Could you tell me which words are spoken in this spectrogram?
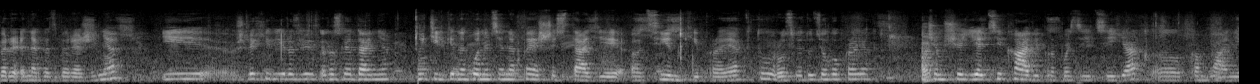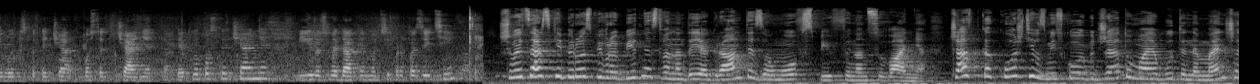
енергозбереження і шляхів її розглядання. Ми тільки знаходимося на першій стадії оцінки проєкту, розгляду цього проєкту. Бачимо, що є цікаві пропозиції як е, в компанії водопостачання та теплопостачання, і розглядатимемо ці пропозиції. Швейцарське бюро співробітництва надає гранти за умов співфінансування. Частка коштів з міського бюджету має бути не менше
